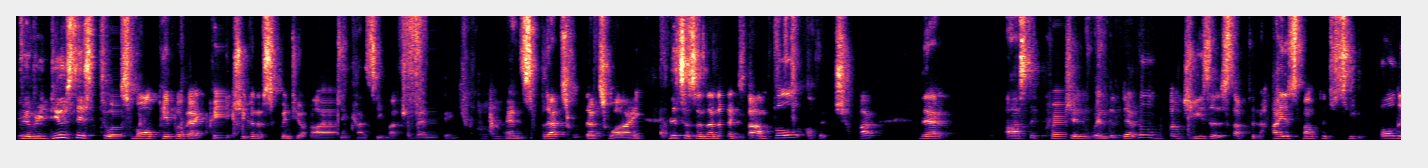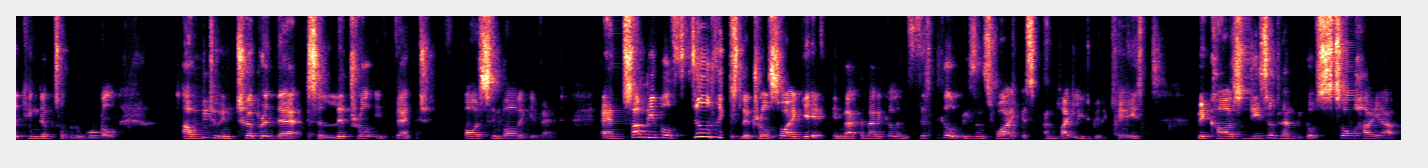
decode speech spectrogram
If you reduce this to a small paperback page, you're going to squint your eyes and can't see much of anything. And so that's that's why this is another example of a chart that asked the question when the devil brought Jesus up to the highest mountain to see all the kingdoms of the world, are we to interpret that as a literal event or a symbolic event? And some people still think it's literal. So I gave the mathematical and physical reasons why it's unlikely to be the case, because Jesus would have to go so high up,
